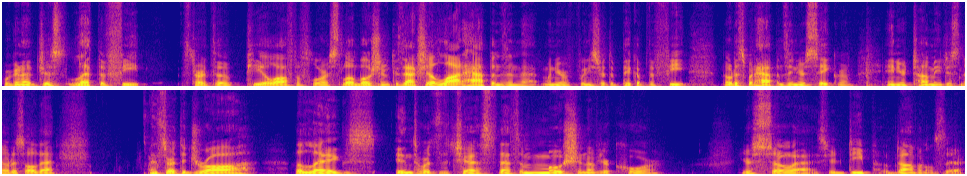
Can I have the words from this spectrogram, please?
we're going to just let the feet start to peel off the floor, slow motion, because actually a lot happens in that when you're when you start to pick up the feet. Notice what happens in your sacrum, in your tummy. Just notice all that, and start to draw the legs in towards the chest. That's a motion of your core, your psoas, your deep abdominals there,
